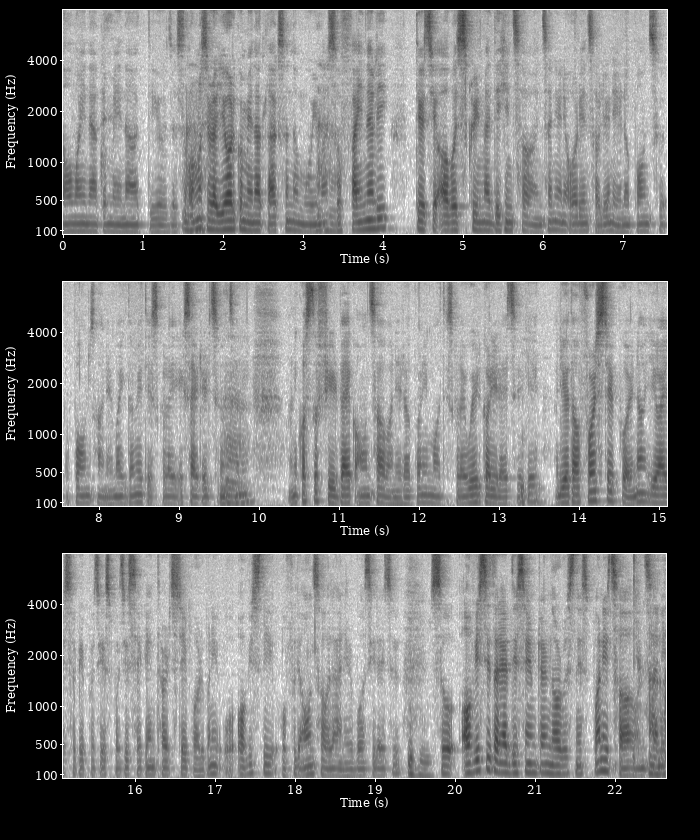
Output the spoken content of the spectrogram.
नौ महिनाको मेहनत त्यो जस्तो अलमोस्ट एउटा इयरको मेहनत लाग्छ नि त मुभीमा सो फाइनली त्यो चाहिँ अब स्क्रिनमा देखिन्छ हुन्छ नि अनि अडियन्सहरूले पनि हेर्न पाउँछ पाउँछ भनेर म एकदमै त्यसको लागि एक्साइटेड छु हुन्छ नि। अनि कस्तो फिडब्याक आउँछ भनेर पनि म त्यसको लागि वेट गरिरहेको छु कि। अनि यो त फर्स्ट स्टेप हो होइन यो आइसकेपछि यसपछि सेकेन्ड थर्ड स्टेपहरू पनि अभियसली होपफुली आउँछ होला भनेर बसिरहेछु। सो अभियसली तर at the same time nervousness पनि छ हुन्छ नि।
